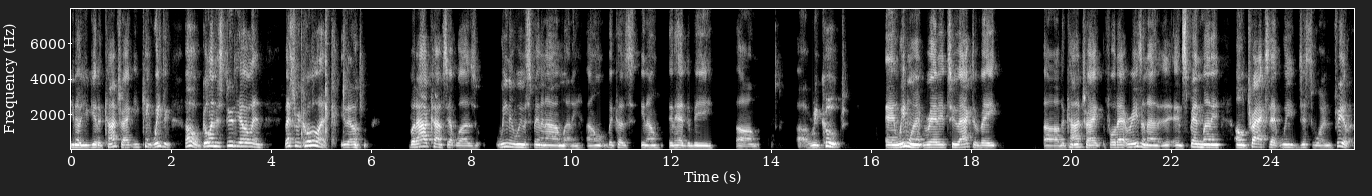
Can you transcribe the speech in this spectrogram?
you know, you get a contract, you can't wait to, oh, go in the studio and let's record, you know. But our concept was we knew we were spending our money um, because, you know, it had to be um, uh, recouped. And we weren't ready to activate uh, the contract for that reason and, uh, and spend money on tracks that we just weren't feeling.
